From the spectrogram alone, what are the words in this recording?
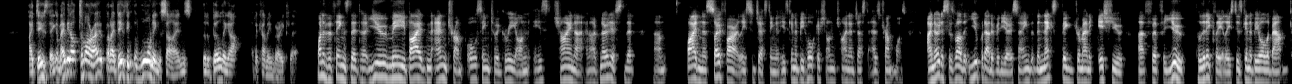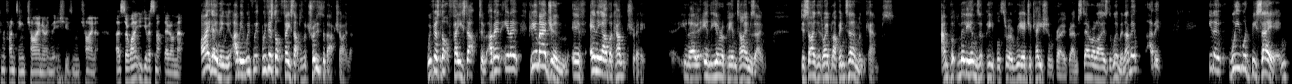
I do think, and maybe not tomorrow, but I do think the warning signs that are building up are becoming very clear. One of the things that uh, you, me, Biden, and Trump all seem to agree on is China. And I've noticed that um, Biden is so far at least suggesting that he's going to be hawkish on China just as Trump was. I noticed as well that you put out a video saying that the next big dramatic issue uh, for, for you politically at least, is going to be all about confronting China and the issues in China. Uh, so why don't you give us an update on that? I don't think we. I mean, we've we've just not faced up to the truth about China. We've just not faced up to. I mean, you know, can you imagine if any other country, you know, in the European time zone, decided to open up internment camps and put millions of people through a re-education program, sterilize the women? I mean, I mean, you know, we would be saying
